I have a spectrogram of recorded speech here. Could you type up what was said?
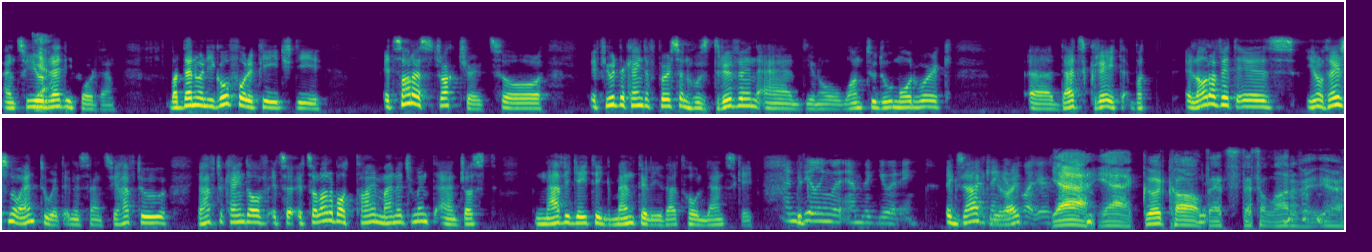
and so you're Yeah. ready for them. But then when you go for a PhD, it's not as structured. So if you're the kind of person who's driven and you know want to do more work, uh, that's great. But a lot of it is you know there's no end to it in a sense. You have to you have to kind of it's a, it's a lot about time management and just navigating mentally that whole landscape. and bec- dealing with ambiguity. Exactly right. is what you're yeah yeah good call that's that's a lot of it yeah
